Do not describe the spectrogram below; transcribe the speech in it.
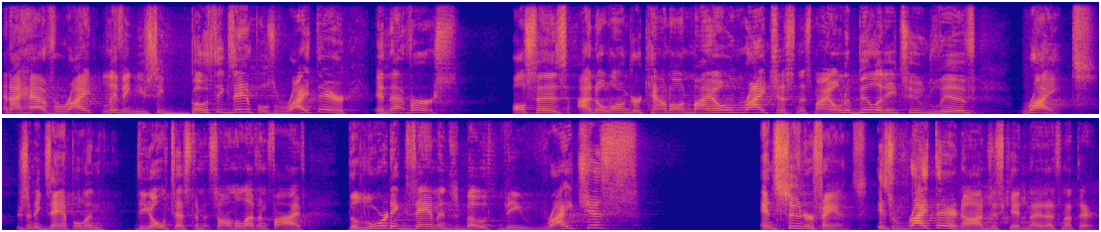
and I have right living. You see both examples right there in that verse. Paul says, I no longer count on my own righteousness, my own ability to live right. There's an example in the Old Testament, Psalm 11:5. The Lord examines both the righteous and Sooner fans. It's right there. No, I'm just kidding. That's not there.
